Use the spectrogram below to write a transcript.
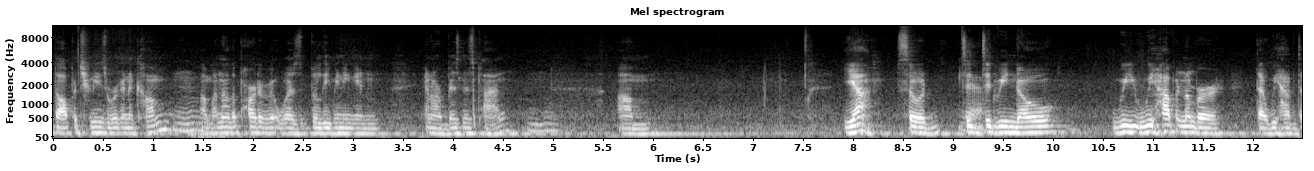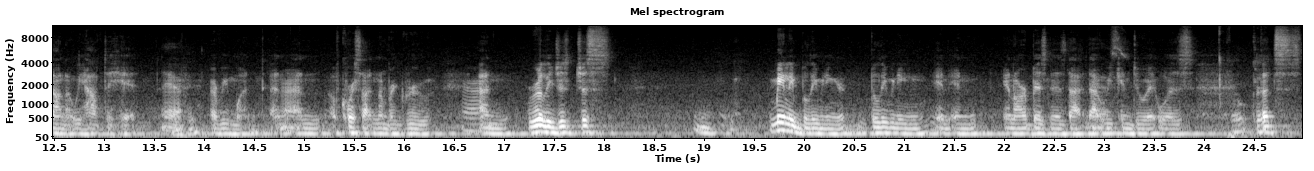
the opportunities were going to come. Um, another part of it was believing in in our business plan. Um, yeah. So did, Yeah. did we know? We we have a number that we have done that we have to hit Yeah. every month, and, Right. and of course that number grew, Right. and really just just mainly believing believing in, in, in our business that, that we can do it was Okay. that's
